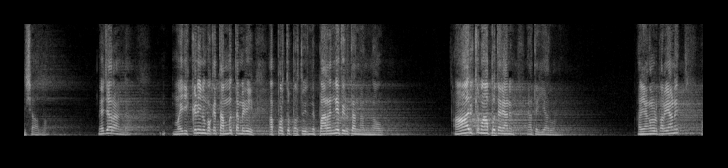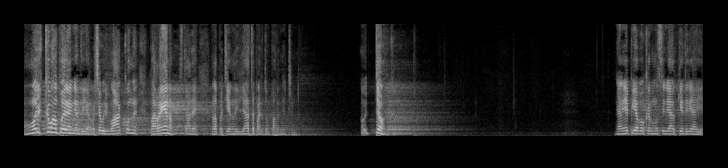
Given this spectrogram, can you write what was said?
ഇൻഷാ അല്ലാ ബേജാറാണ്ട മരിക്കണിനുമൊക്കെ തമ്മ് തമ്മിൽ അപ്പുറത്തുപ്പുറത്തും ഇരുന്ന് പറഞ്ഞു തീർത്താൻ നന്നാവും. ആർക്ക് മാപ്പ് തരാനും ഞാൻ തയ്യാറുമാണ്. അത് ഞങ്ങളോട് പറയാണ് ആർക്ക് മാപ്പ് തരാൻ ഞാൻ തയ്യാറ്? പക്ഷെ ഒരു വാക്കൊന്ന് പറയണം. ഉസ്താദെ ഞങ്ങളെപ്പറ്റി ഞങ്ങൾ ഇല്ലാത്ത പലതും പറഞ്ഞിട്ടുണ്ട്. ഒറ്റ ഞാൻ എ പി അബോക്കർ മുസ്ലിയാർക്കെതിരായി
